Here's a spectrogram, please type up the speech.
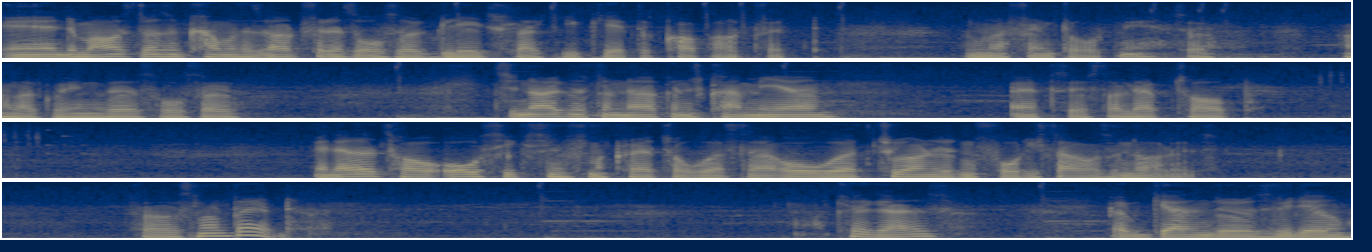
And the mouse doesn't come with this outfit, it's also a glitch like you get the cop outfit. My friend told me, so I like wearing this also. So now I can, now I can just come here, access the laptop. And that's how all 16 of my credits are worth. They're all worth $240,000. So it's not bad. Okay guys, hope you guys enjoyed this video.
